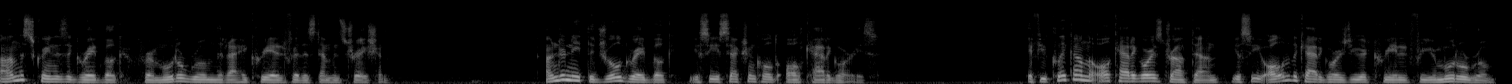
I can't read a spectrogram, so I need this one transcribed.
On the screen is a gradebook for a Moodle room that I had created for this demonstration. Underneath the Joule gradebook, you'll see a section called All Categories. If you click on the All Categories dropdown, you'll see all of the categories you had created for your Moodle room.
